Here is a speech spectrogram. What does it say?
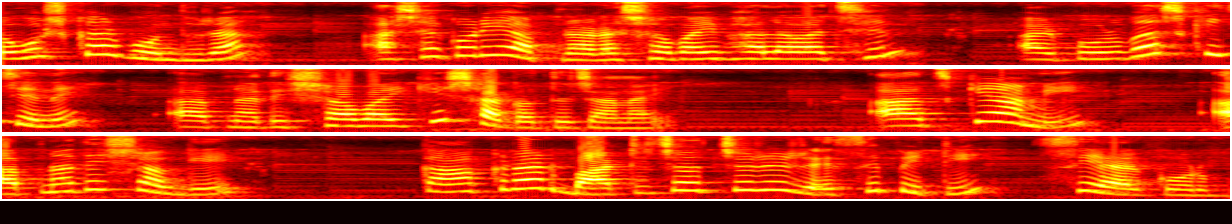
নমস্কার বন্ধুরা, আশা করি আপনারা সবাই ভালো আছেন আর পূর্বাস কিচেনে আপনাদের সবাইকে স্বাগত জানাই। আজকে আমি আপনাদের সঙ্গে কাঁকড়ার বাটি চচ্চড়ির রেসিপিটি শেয়ার করব।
